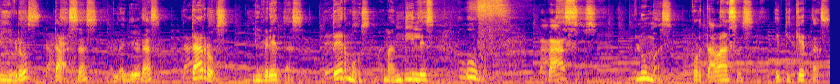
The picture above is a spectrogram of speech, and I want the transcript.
Libros, tazas, playeras, tarros, libretas, termos, mandiles, uff, vasos, plumas, portavasos, etiquetas,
